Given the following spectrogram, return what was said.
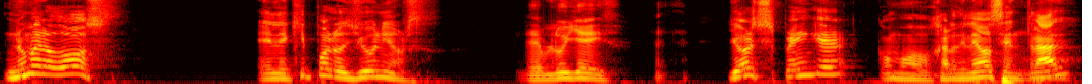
Número dos, el equipo de los juniors. De Blue Jays. George Springer como jardinero central.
